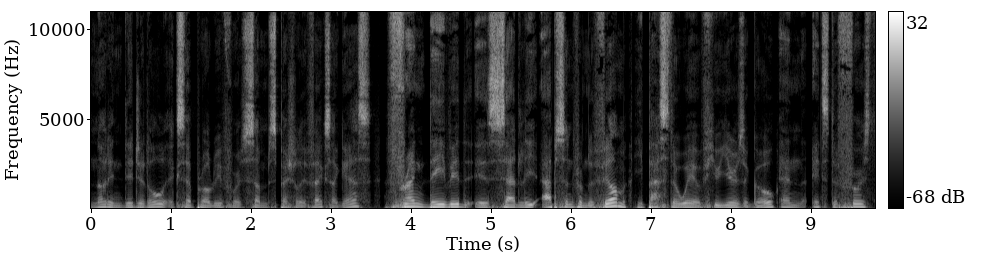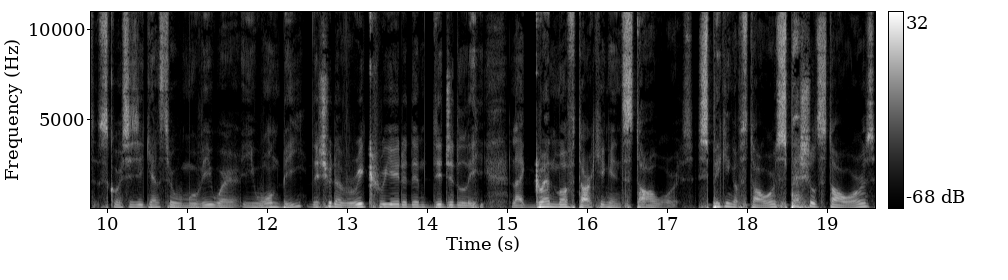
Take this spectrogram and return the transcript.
not in digital, except probably for some special effects, I guess. Frank David is sadly absent from the film. He passed away a few years ago, and it's the first Scorsese gangster movie where he won't be. They should have recreated him digitally, like Grand Moff Tarkin in Star Wars. Speaking of Star Wars, special Star Wars,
